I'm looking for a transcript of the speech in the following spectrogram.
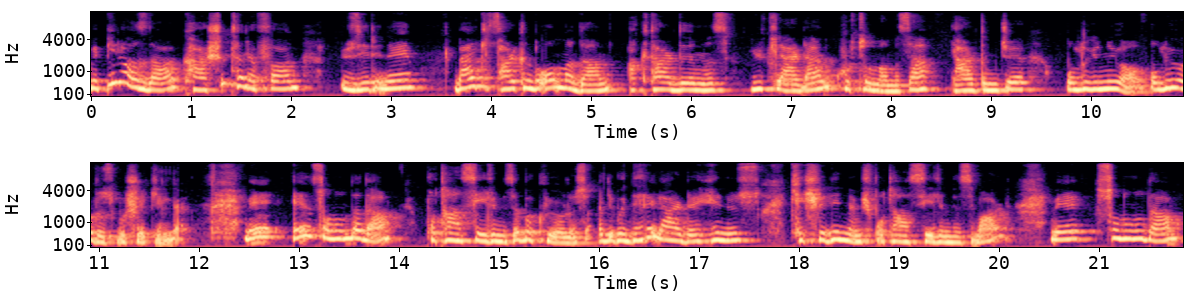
ve biraz daha karşı tarafın üzerine belki farkında olmadan aktardığımız yüklerden kurtulmamıza yardımcı olunuyor, oluyoruz bu şekilde. Ve en sonunda da potansiyelimize bakıyoruz. Acaba nerelerde henüz keşfedilmemiş potansiyelimiz var ve sonunu da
